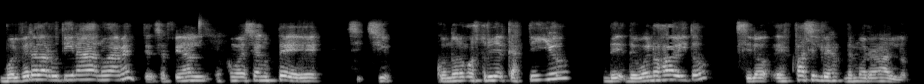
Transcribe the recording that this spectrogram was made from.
volver a la rutina nuevamente. al final, es como decían ustedes, si, si, cuando uno construye el castillo, de, de buenos hábitos, si lo, es fácil desmoronarlo.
